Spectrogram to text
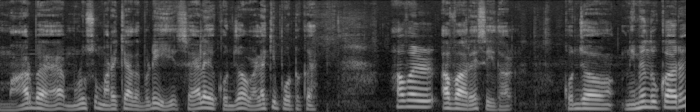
மார்பை முழுசும் மறைக்காதபடி சேலையை கொஞ்சம் விளக்கி போட்டுக்க. அவள் அவ்வாறே செய்தாள். கொஞ்சம் நிமிர்ந்து உட்காரு.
